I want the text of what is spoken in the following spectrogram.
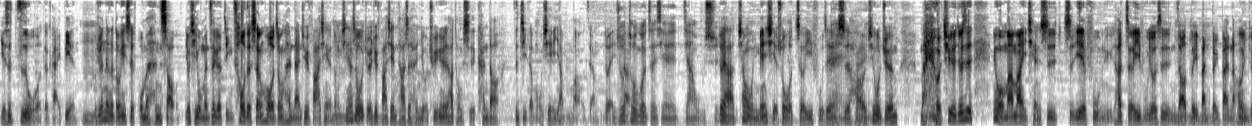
也是自我的改变。嗯，我觉得那个东西是我们很少，尤其我们这个紧凑的生活中很难去发现的东西。但是我觉得去发现它是很有趣，因为它同时看到。自己的某些样貌，这样。对，就是透过这些家务事，对啊，像我里面写说我折衣服这件事，好，其实我觉得蛮有趣的，就是因为我妈妈以前是职业妇女，她折衣服就是你知道对半对半，然后你就。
